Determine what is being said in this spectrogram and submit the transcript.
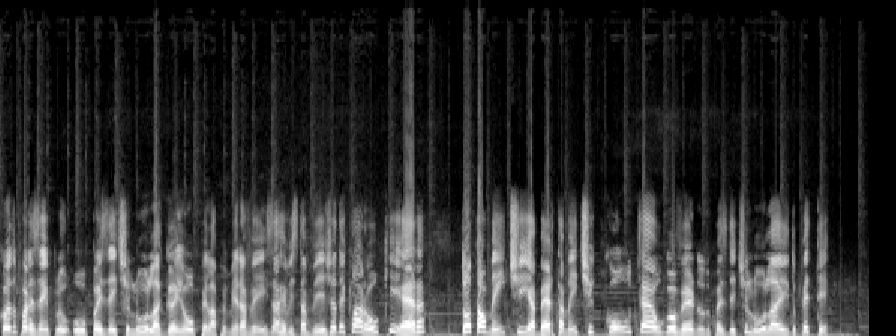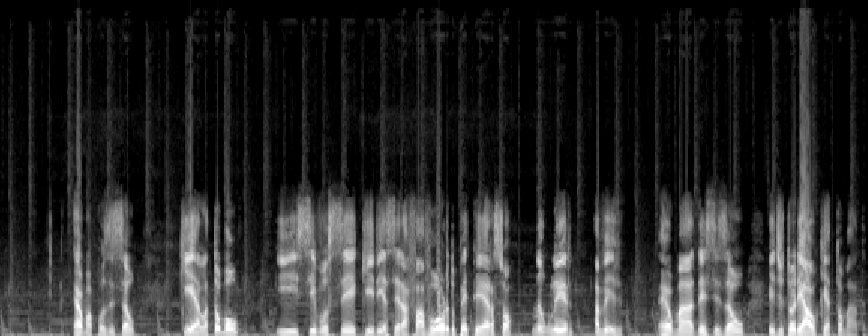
Quando, por exemplo, o presidente Lula ganhou pela primeira vez, a revista Veja declarou que era totalmente e abertamente contra o governo do presidente Lula e do PT. É uma posição que ela tomou e se você queria ser a favor do PT, era só não ler a Veja. É uma decisão editorial que é tomada.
